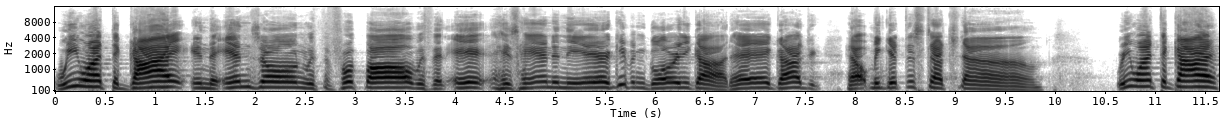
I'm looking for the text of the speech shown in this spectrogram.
we want the guy in the end zone with the football, with air, his hand in the air, giving glory to God. Hey, God, help me get this touchdown. We want the guy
